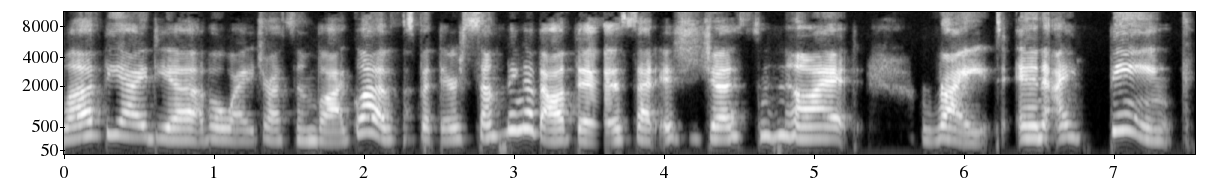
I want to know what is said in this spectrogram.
love the idea of a white dress and black gloves, but there's something about this that is just not right. And I think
